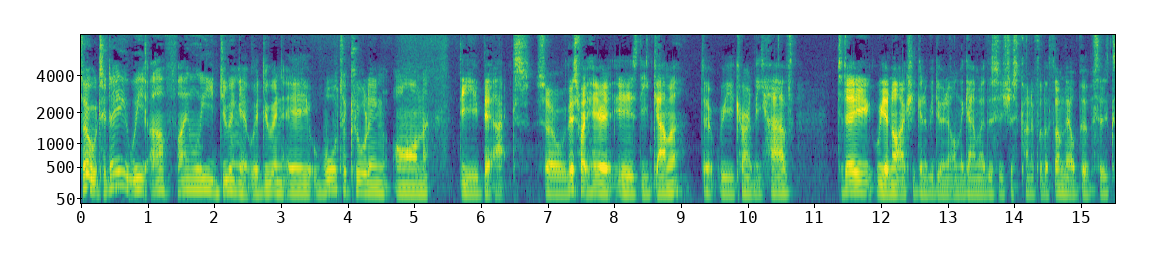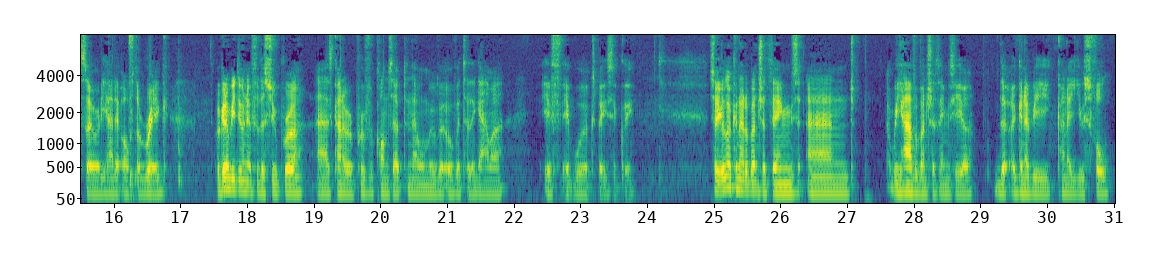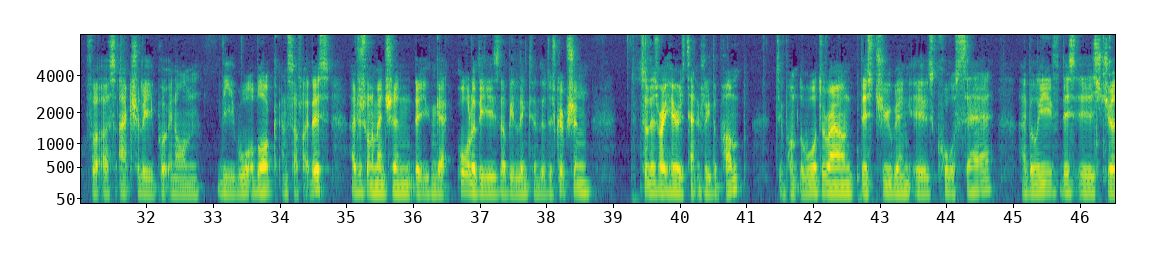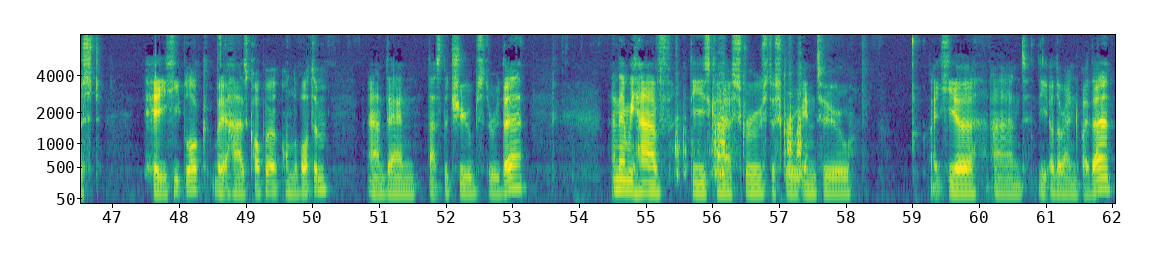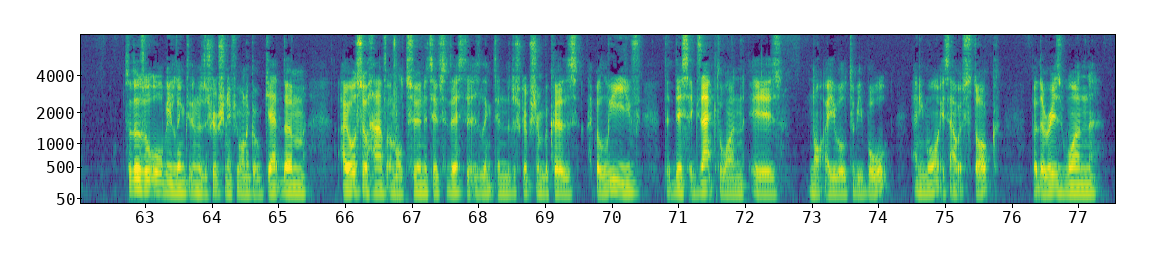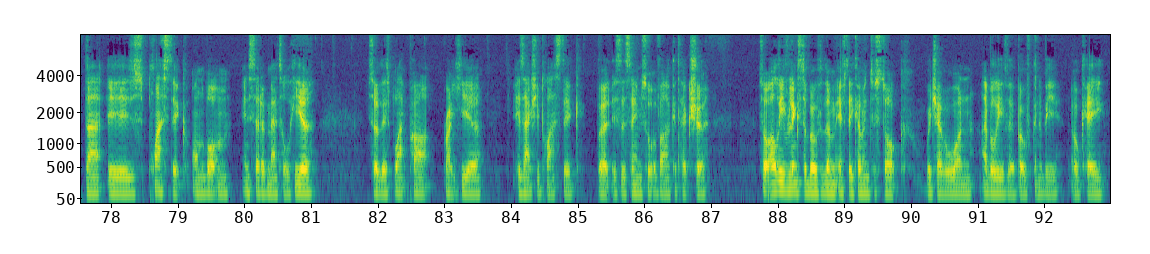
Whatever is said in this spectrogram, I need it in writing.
So today we are finally doing it. We're doing a water cooling on the BitAxe. So this right here is the Gamma that we currently have. Today we are not actually going to be doing it on the Gamma. This is just kind of for the thumbnail purposes because I already had it off the rig. We're going to be doing it for the Supra as kind of a proof of concept and then we'll move it over to the Gamma if it works basically. So you're looking at a bunch of things and we have a bunch of things here that are going to be kind of useful for us actually putting on the water block and stuff like this. I just want to mention that you can get all of these. They'll be linked in the description. So this right here is technically the pump to pump the water around. This tubing is Corsair, I believe. This is just a heat block, but it has copper on the bottom. And then that's the tubes through there. And then we have these kind of screws to screw into like here and the other end by there. So those will all be linked in the description if you want to go get them. I also have an alternative to this that is linked in the description because I believe that this exact one is not able to be bought anymore. It's out of stock, but there is one that is plastic on the bottom instead of metal here. So this black part right here is actually plastic, but it's the same sort of architecture so I'll leave links to both of them if they come into stock, whichever one. I believe they're both going to be okay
